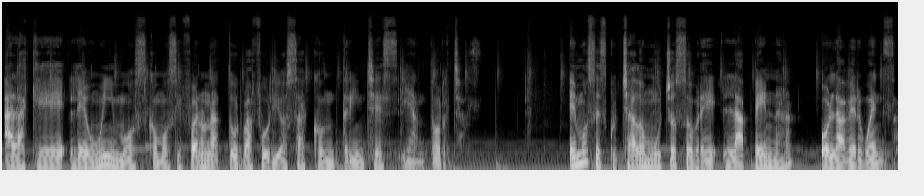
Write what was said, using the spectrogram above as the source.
a la que le huimos como si fuera una turba furiosa con trinches y antorchas. Hemos escuchado mucho sobre la pena o la vergüenza.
